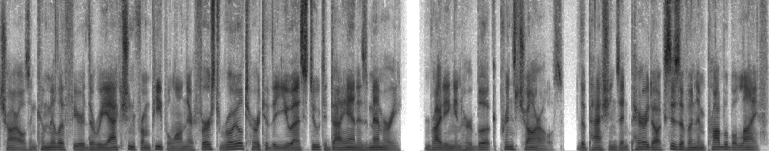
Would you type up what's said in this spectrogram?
Charles and Camilla feared the reaction from people on their first royal tour to the U.S. due to Diana's memory. Writing in her book Prince Charles, The Passions and Paradoxes of an Improbable Life,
